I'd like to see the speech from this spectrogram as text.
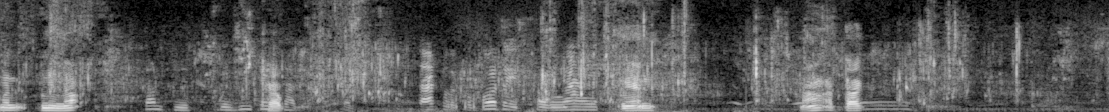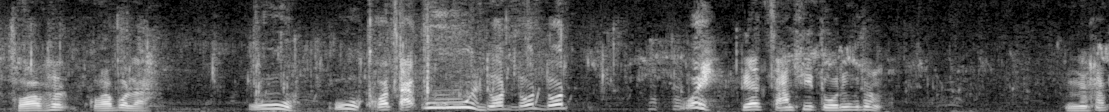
มันนี่เนาะำต้นผีเป็นที่ครับตักแล้วก็บ่ได้ปรุงง่ายแม่นน้องอัตตักขอขอบ่ล่ะอู้อู้ขอตักอู้โดดโดดโดดโอ้ยเหลือสามสี่ตัวนึงพี่น้องนี่นะครับ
